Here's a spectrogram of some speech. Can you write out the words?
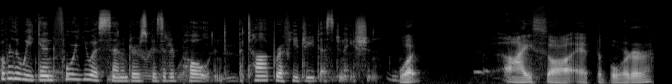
Over the weekend, four U.S. senators visited Poland, a top refugee destination. What I saw at the border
